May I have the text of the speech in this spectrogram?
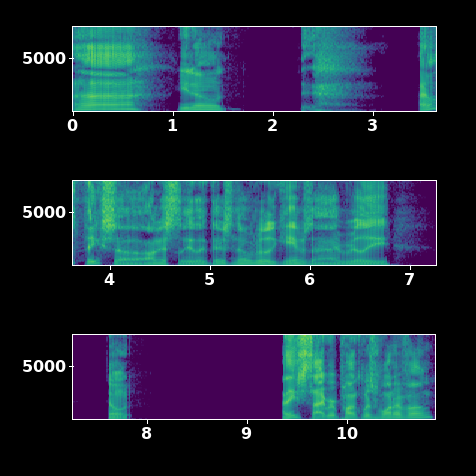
Uh, you know, I don't think so. Honestly, like there's no really games that I really don't. I think Cyberpunk was one of them.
